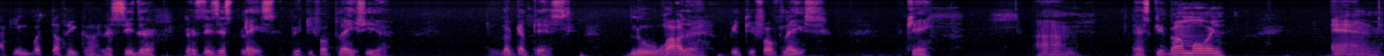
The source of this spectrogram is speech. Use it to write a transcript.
aquí en Puerto Rico. Let's see the, there's this place, beautiful place here. Look at this, blue water, beautiful place. Okay, um, let's keep on moving, and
